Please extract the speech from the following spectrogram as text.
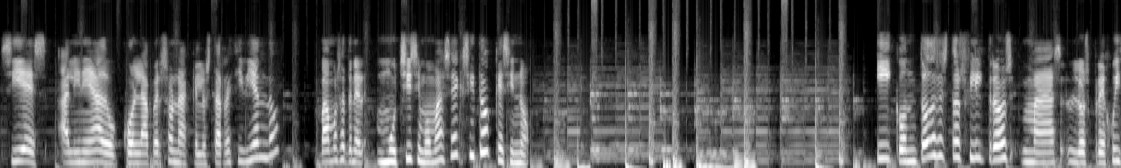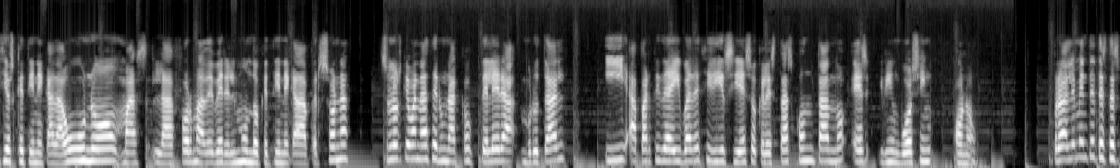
Si es alineado con la persona que lo está recibiendo, vamos a tener muchísimo más éxito que si no. Y con todos estos filtros, más los prejuicios que tiene cada uno, más la forma de ver el mundo que tiene cada persona, son los que van a hacer una coctelera brutal y a partir de ahí va a decidir si eso que le estás contando es greenwashing o no. Probablemente te estés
